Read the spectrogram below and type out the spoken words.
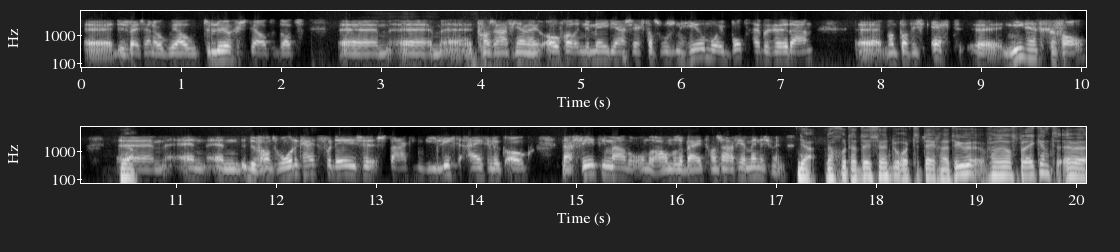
Eh, dus wij zijn ook wel teleurgesteld dat ehm, ehm, Transavia overal in de media zegt dat ze ons een heel mooi bod hebben gedaan. Eh, want dat is echt eh, niet het geval. Ehm, en, en de verantwoordelijkheid voor deze staking die ligt eigenlijk ook na 14 maanden onderhandelen bij Transavia Management. Ja, nou goed, dat is het woord tegen het u vanzelfsprekend. Eh,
